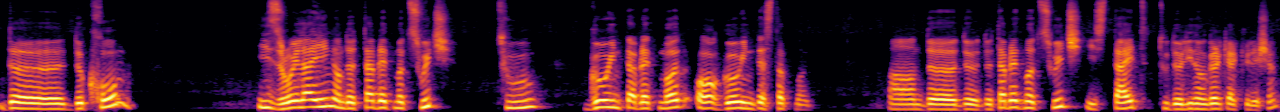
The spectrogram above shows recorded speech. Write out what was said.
the, the Chrome is relying on the tablet mode switch to go in tablet mode or go in desktop mode. And the, the, the tablet mode switch is tied to the lead angle calculation.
